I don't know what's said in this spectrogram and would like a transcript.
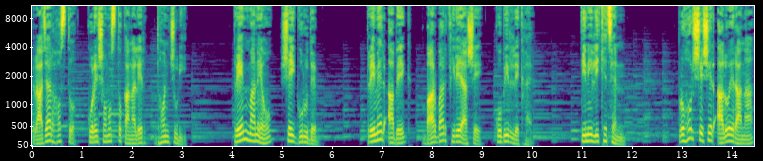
রাজার হস্ত করে সমস্ত কানালের ধন চুরি প্রেম মানেও সেই গুরুদেব। প্রেমের আবেগ বারবার ফিরে আসে কবির লেখায়। তিনি লিখেছেন, প্রহর শেষের আলোয় রানা,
